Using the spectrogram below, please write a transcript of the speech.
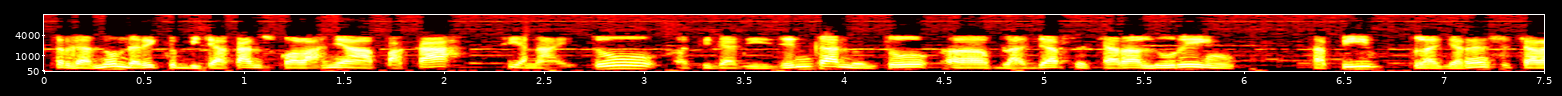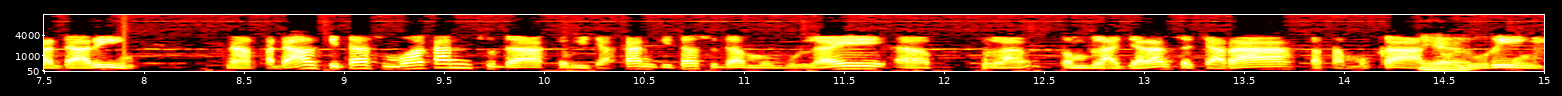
tergantung dari kebijakan sekolahnya apakah si anak itu uh, tidak diizinkan untuk uh, belajar secara luring, tapi pelajaran secara daring. Nah, padahal kita semua kan sudah kebijakan, kita sudah memulai uh, pembelajaran secara tatap muka atau yeah. luring.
